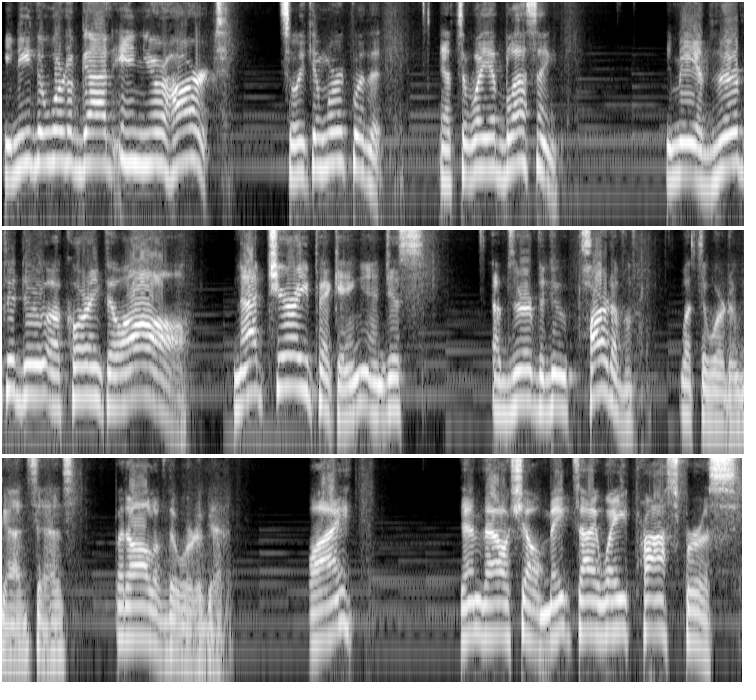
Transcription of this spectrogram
You need the Word of God in your heart so He can work with it. That's a way of blessing. You may observe to do according to all, not cherry picking and just observe to do part of what the Word of God says, but all of the Word of God. Why? Then thou shalt make thy way prosperous,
